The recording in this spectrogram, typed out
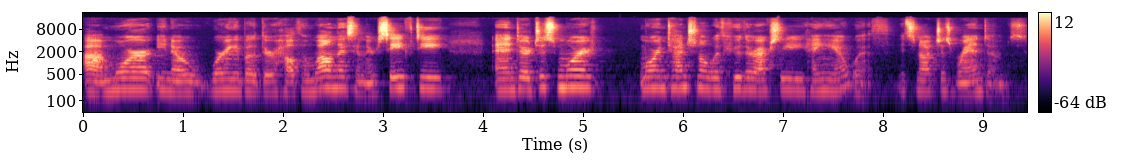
uh, more, you know, worrying about their health and wellness and their safety and are just more more intentional with who they're actually hanging out with. It's not just randoms.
